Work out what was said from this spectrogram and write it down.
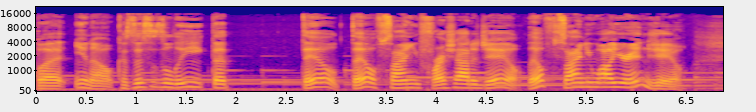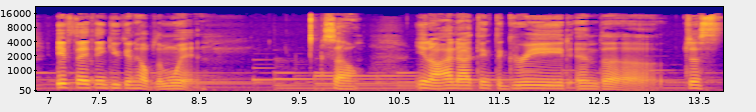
But you know, because this is a league that they'll they'll sign you fresh out of jail. They'll sign you while you're in jail if they think you can help them win. So, you know, and I think the greed and the just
